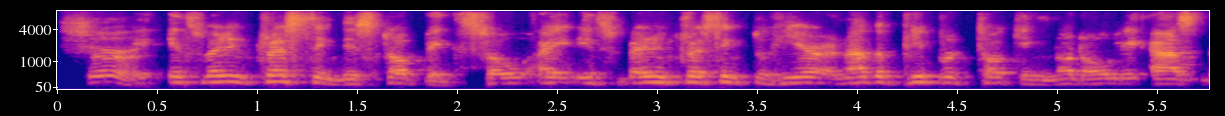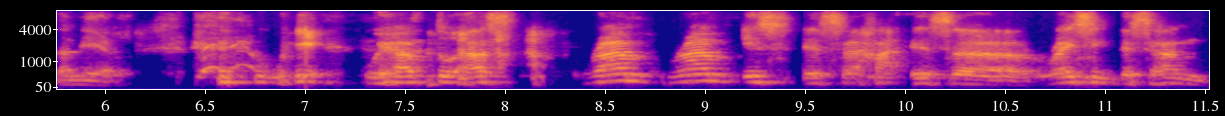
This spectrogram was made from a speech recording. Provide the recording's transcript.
Sure. It's very interesting, this topic. So I, it's very interesting to hear another people talking, not only us, Daniel. we, we have to ask, Ram Ram is, is, a, is a raising this hand.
